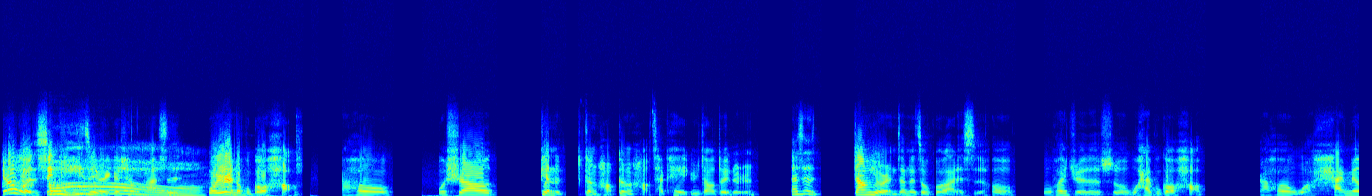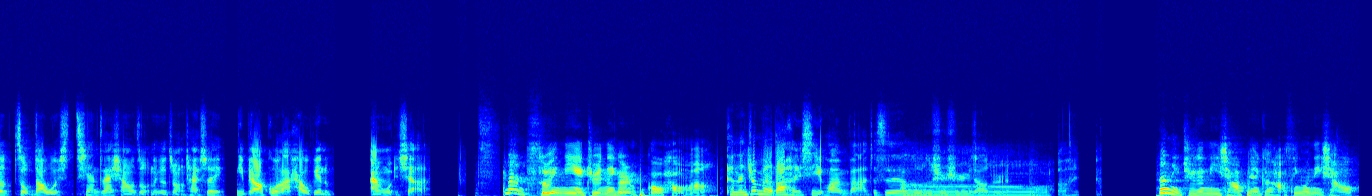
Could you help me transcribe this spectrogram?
因为我心里一直有一个想法是，我永远都不够好，然后我需要变得更好更好才可以遇到对的人。但是当有人真的走过来的时候，我会觉得说我还不够好，然后我还没有走到我现在想要走那个状态，所以你不要过来害我变得安稳下来。那所以你也觉得那个人不够好吗？可能就没有到很喜欢吧，就是陆陆续续遇到的人。哦那你觉得你想要变得更好，是因为你想要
